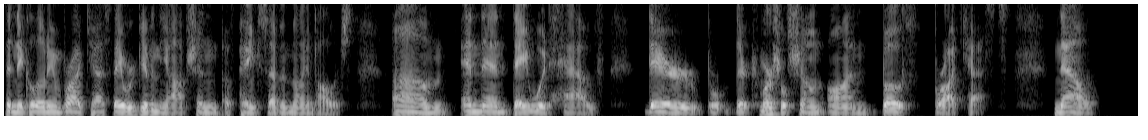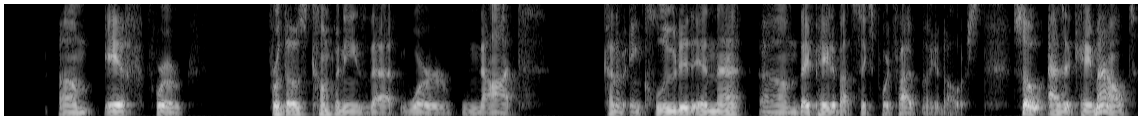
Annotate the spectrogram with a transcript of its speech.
the Nickelodeon broadcast, they were given the option of paying $7 million. Um, and then they would have their their commercial shown on both broadcasts. Now, um, if for for those companies that were not kind of included in that, um, they paid about six point five million dollars. So as it came out,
